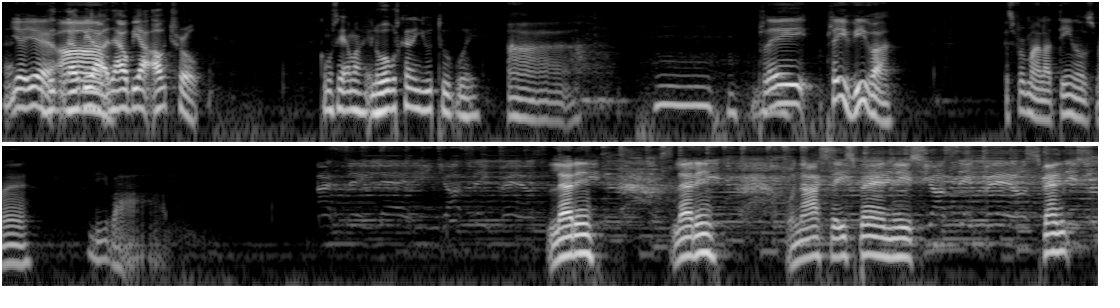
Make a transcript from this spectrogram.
huh? Yeah, yeah, That would be our, um, that would be our outro. ¿Cómo se llama? Lo voy a buscar en YouTube, güey. Uh, play play Viva. It's for my Latinos, man. Viva. Latin, Latin. When I say Spanish, Spanish. Spanish.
